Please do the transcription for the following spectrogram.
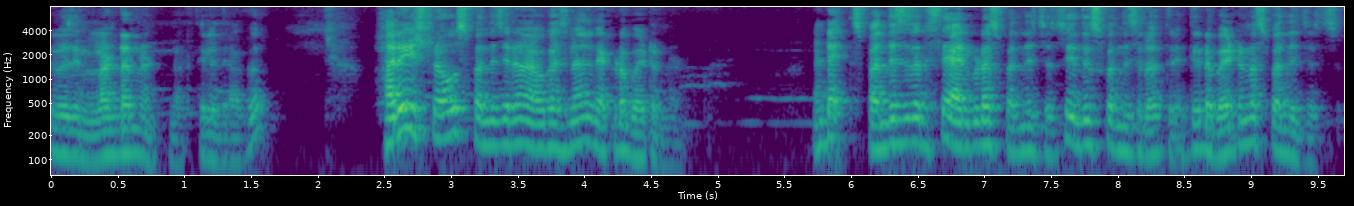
హీ వాజ్ ఇన్ లండన్ అంటున్నారు. తెలియదు నాకు. హరీష్ రావు స్పందించడానికి అవకాశం లేదు. ఎక్కడో బయట ఉన్నాడు. అంటే స్పందించదలిస్తే ఆయన కూడా స్పందించవచ్చు. ఎందుకు స్పందించలేదు? తెలియదు ఎందుకంటే బయట ఉన్నా స్పందించవచ్చు.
